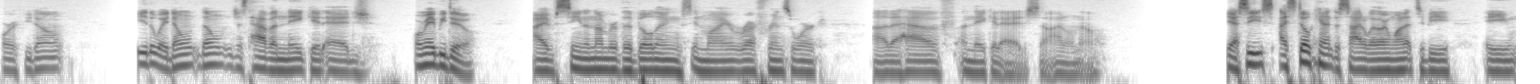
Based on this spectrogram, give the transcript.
or if you don't, either way, don't don't just have a naked edge, or maybe do. I've seen a number of the buildings in my reference work uh, that have a naked edge, so I don't know. Yeah, see, I still can't decide whether I want it to be a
